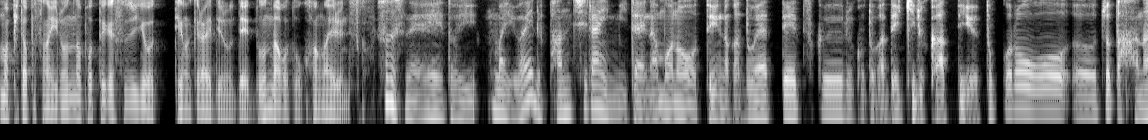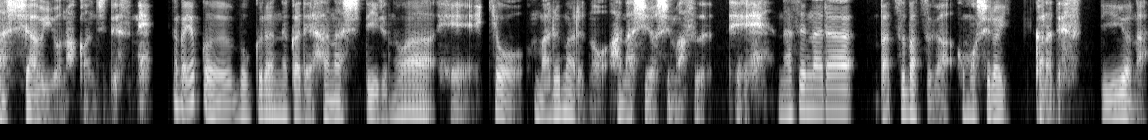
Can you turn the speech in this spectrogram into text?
まあ、ピタパさんいろんなポッドキャスト事業を手掛けられているので、どんなことを考えるんですか？そうですね。えっ、と、いまあ、いわゆるパンチラインみたいなものっていうのがどうやって作ることができるかっていうところをちょっと話し合うような感じですね。なんかよく僕らの中で話しているのは、えー今日〇〇の話をします。えーなぜならバツバツが面白いからですっていうような、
